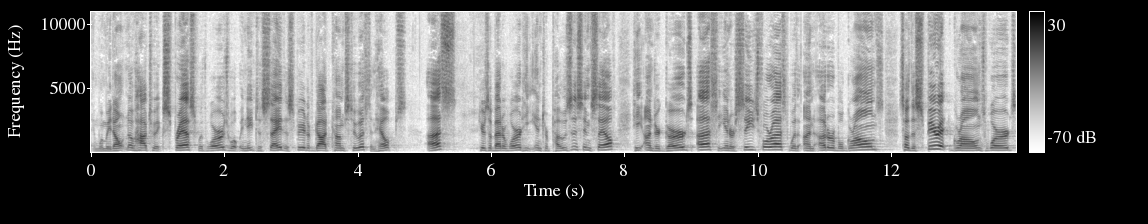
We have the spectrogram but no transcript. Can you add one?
and when we don't know how to express with words what we need to say, the Spirit of God comes to us and helps us Here's a better word. He interposes himself. He undergirds us. He intercedes for us with unutterable groans. So the Spirit groans words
